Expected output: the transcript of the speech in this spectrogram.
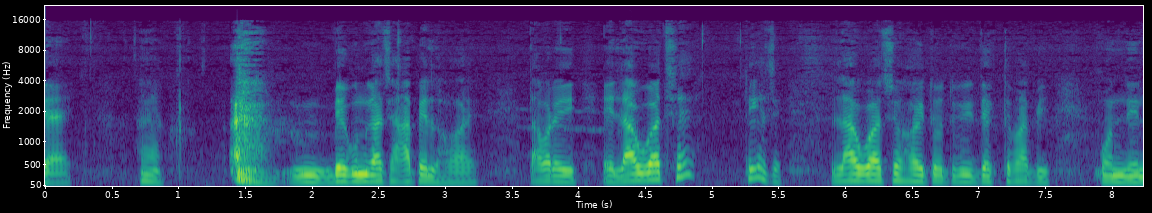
দেয়। হ্যাঁ? বেগুন গাছে আপেল হয় তারপরে এই এই লাউ গাছে ঠিক আছে? লাউ গাছে হয়তো তুই দেখতে পাবি কোন দিন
